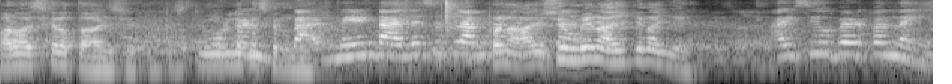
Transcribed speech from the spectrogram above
ॲडवाईस केला होता आय सी त्याचं तुम्ही उल्लेखच केला नाही. मेन डायलिसिसला पण आय सी मेन आहे की नाही आहे आयसीयू बेड पण नाहीये.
